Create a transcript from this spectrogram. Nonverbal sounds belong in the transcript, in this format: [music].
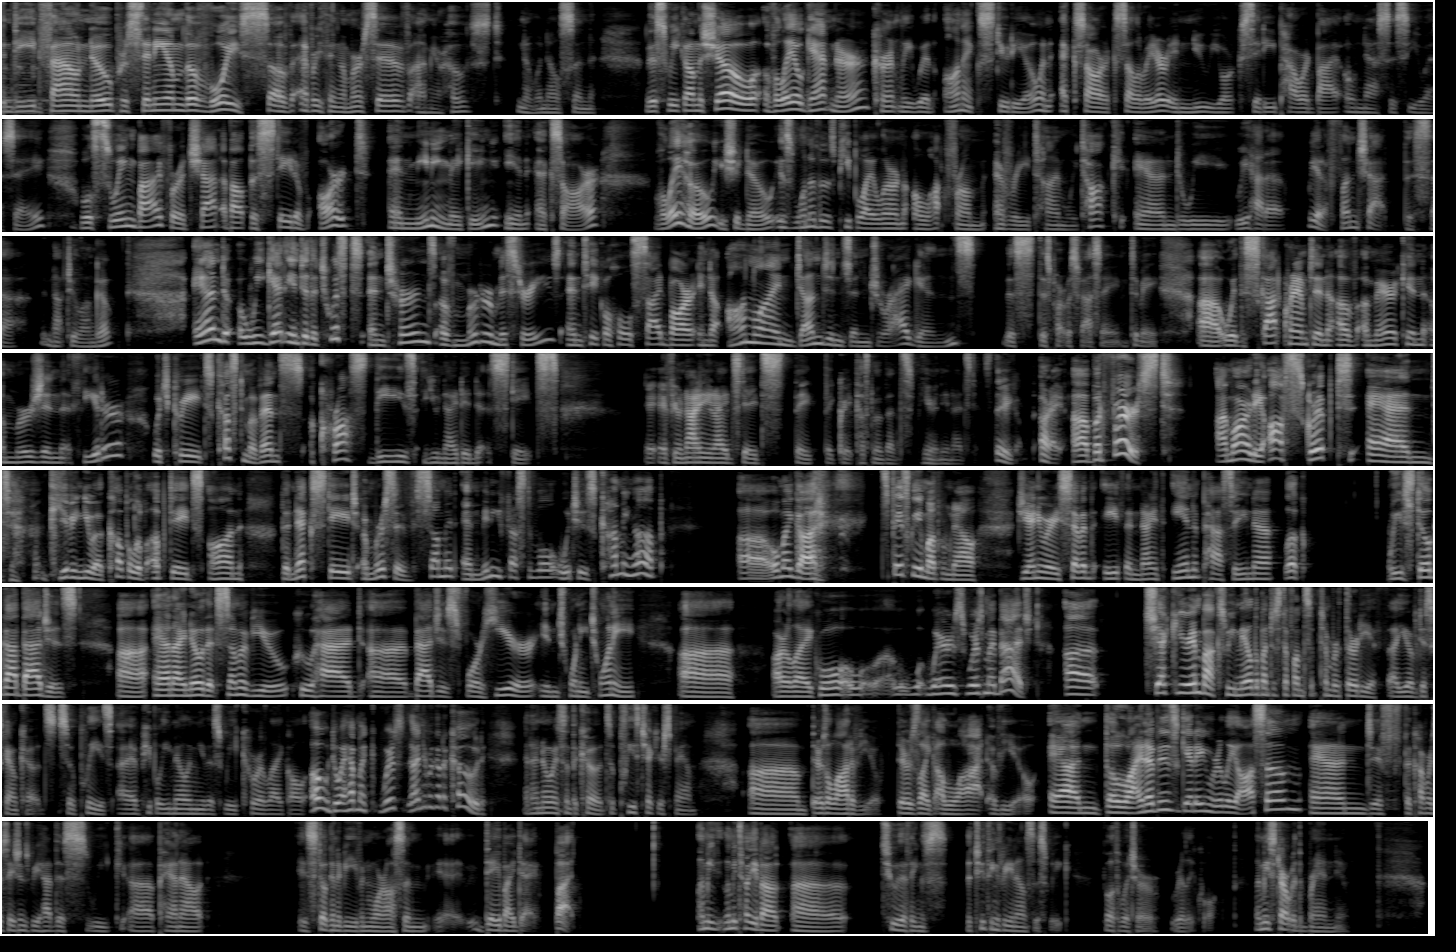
Have indeed found No Proscenium, the voice of everything immersive. I'm your host, Noah Nelson. This week on the show, Vallejo Gantner, currently with ONX Studio, an XR accelerator in New York City powered by Onassis USA, will swing by for a chat about the state of art and meaning making in XR. Vallejo, you should know, is one of those people I learn a lot from every time we talk, and we we had a we had a fun chat this uh, not too long ago. And we get into the twists and turns of murder mysteries and take a whole sidebar into online Dungeons and Dragons. This this part was fascinating to me. Uh, with Scott Cramton of American Immersion Theater, which creates custom events across these United States. If you're not in the United States, they, they create custom events here in the United States. There you go. All right. Uh, but first, I'm already off script and [laughs] giving you a couple of updates on the next stage immersive summit and mini festival, which is coming up. Uh, oh my God. [laughs] it's basically a month from now, January 7th, 8th, and 9th in Pasadena. Look, we've still got badges. Uh, and I know that some of you who had uh, badges for here in 2020 uh, are like, well, where's where's my badge? Check your inbox. We mailed a bunch of stuff on September 30th. Uh, you have discount codes. So please, I have people emailing me this week who are like, all, oh, do I have my, where's, I never got a code. And I know I sent the code. So please check your spam. Um, there's a lot of you. There's like a lot of you. And the lineup is getting really awesome. And if the conversations we had this week uh, pan out, is still going to be even more awesome eh, day by day. But let me let me tell you about uh, two of the things, the two things we announced this week, both of which are really cool. Let me start with the brand new,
